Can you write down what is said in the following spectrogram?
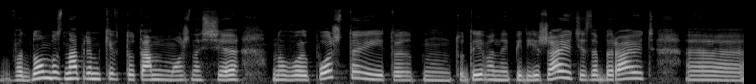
В одному з напрямків, то там можна ще новою поштою, і туди вони під'їжджають і забирають. Е,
